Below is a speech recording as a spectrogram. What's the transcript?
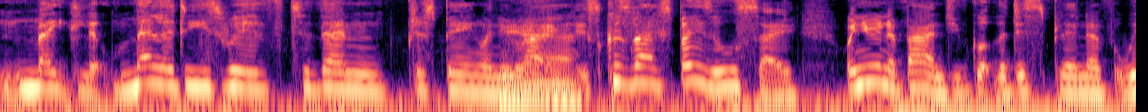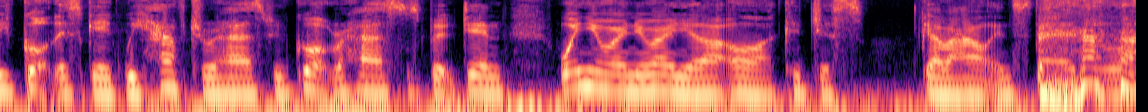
make little melodies with, to then just being on your Yeah. own? It's because I suppose also when you're in a band, you've got the discipline of we've got this gig, we have to rehearse, we've got rehearsals booked in. When you're on your own, you're like, oh, I could just go out instead, or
